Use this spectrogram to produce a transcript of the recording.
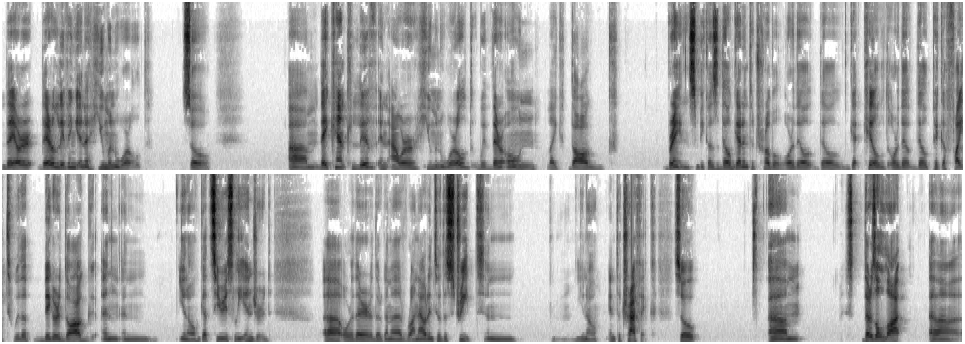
They are they're living in a human world. So um, they can't live in our human world with their own like dog brains because they'll get into trouble or they'll they'll get killed or they'll they'll pick a fight with a bigger dog and and you know get seriously injured uh, or they're they're gonna run out into the street and you know into traffic so um, there's a lot, uh,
